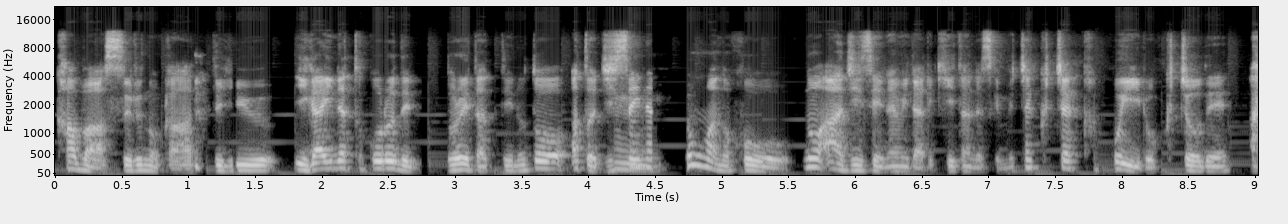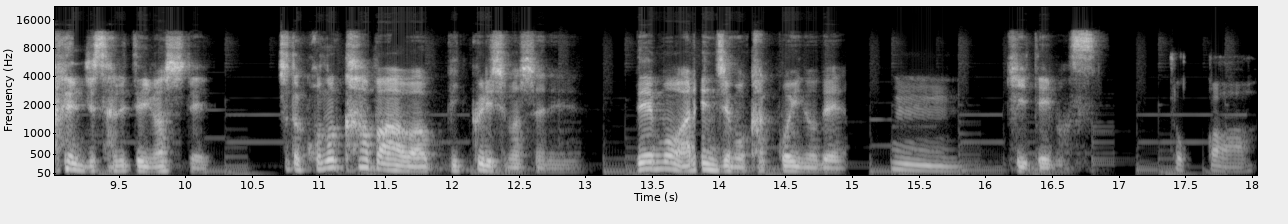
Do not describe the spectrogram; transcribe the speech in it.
カバーするのかっていう意外なところで取れたっていうのと、あとは実際に4話の方の、あ、人生に涙で聞いたんですけど、めちゃくちゃかっこいいロック調でアレンジされていまして、ちょっとこのカバーはびっくりしましたね。で、もうアレンジもかっこいいので、うん。聴いています。そっか。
